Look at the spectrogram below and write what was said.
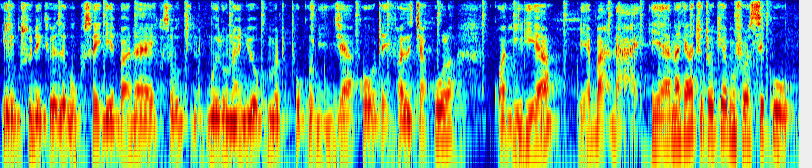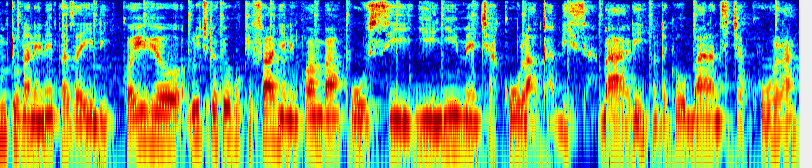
ili kusudi kiweze kukusaidia baadaye, kwa sababu mwili unajua kwamba tupo kwenye njaa. Kwa hiyo utahifadhi chakula kwa ajili ya ya baadaye ya, na kinachotokea mwisho wa siku mtu unanenepa zaidi. Kwa hivyo ulichotakiwa kukifanya ni kwamba usijinyime chakula kabisa, bali unatakiwa ubalance chakula,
